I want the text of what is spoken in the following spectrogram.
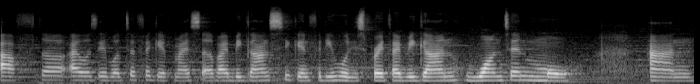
After I was able to forgive myself, I began seeking for the Holy Spirit. I began wanting more. And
